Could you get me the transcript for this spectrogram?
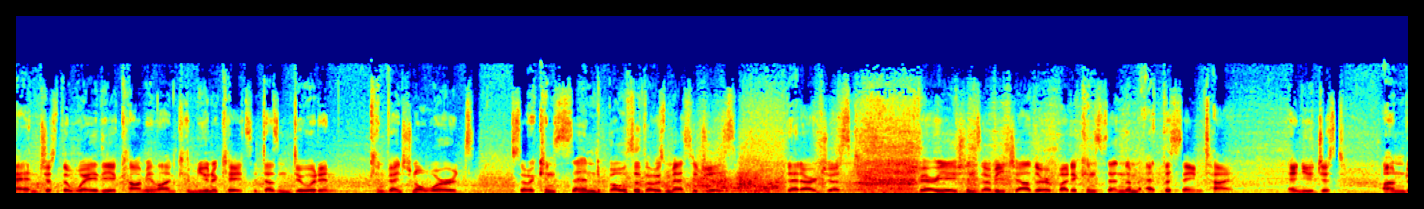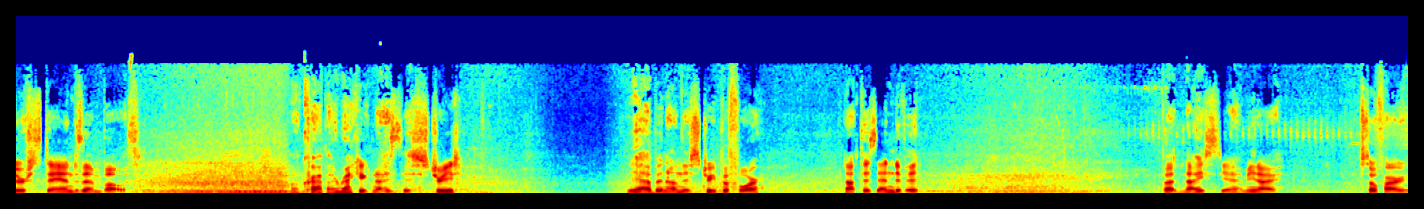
And just the way the Ecomulon communicates, it doesn't do it in conventional words. So it can send both of those messages that are just variations of each other, but it can send them at the same time. And you just understand them both. Oh crap, I recognize this street. Yeah, I've been on this street before. Not this end of it. But nice, yeah. I mean, I so far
